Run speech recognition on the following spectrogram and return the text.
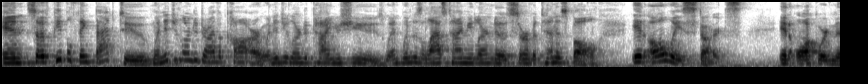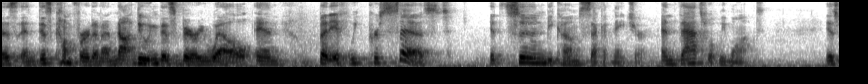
and so if people think back to when did you learn to drive a car? When did you learn to tie your shoes? When, when was the last time you learned to serve a tennis ball? It always starts in awkwardness and discomfort and I'm not doing this very well and but if we persist, it soon becomes second nature. And that's what we want is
